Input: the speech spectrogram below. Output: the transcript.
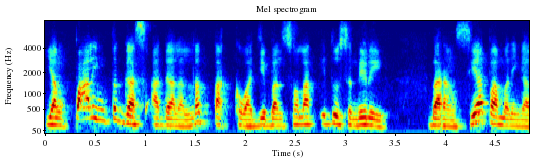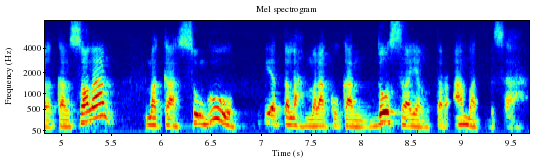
yang paling tegas adalah letak kewajiban sholat itu sendiri. Barang siapa meninggalkan sholat, maka sungguh dia telah melakukan dosa yang teramat besar.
